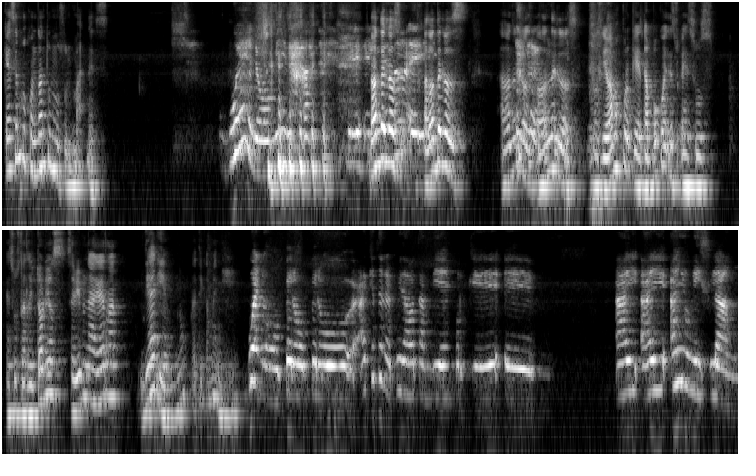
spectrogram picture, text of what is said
¿qué hacemos con tantos musulmanes? Bueno, mira. Eh, ¿Dónde los, eh, ¿A dónde los, a dónde los, a dónde los, llevamos? Porque tampoco en, en, sus, en sus territorios se vive una guerra diaria, ¿no? Prácticamente. Bueno, pero, pero hay que tener cuidado también porque eh, hay, hay, hay un Islam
